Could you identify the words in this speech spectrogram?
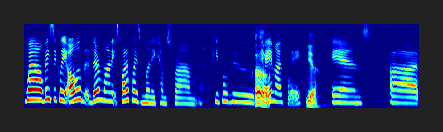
Well, basically, all of the, their money, Spotify's money comes from people who Oh. pay monthly Yeah. and uh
